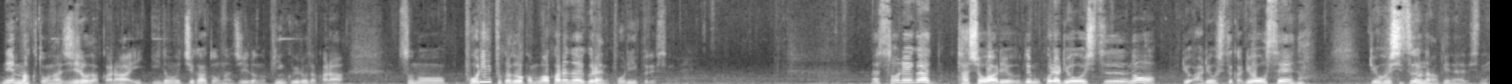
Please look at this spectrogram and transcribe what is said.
粘膜と同じ色だから胃の内側と同じ色のピンク色だからそのポリープかどうかもわからないぐらいのポリープですよね。それが多少あるよとでもこれは良質のあ良質とか良性の良質なわけないですね。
